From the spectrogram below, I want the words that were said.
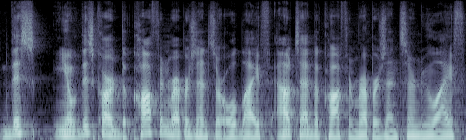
this, you know, this card, the coffin represents their old life. Outside the coffin represents their new life.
